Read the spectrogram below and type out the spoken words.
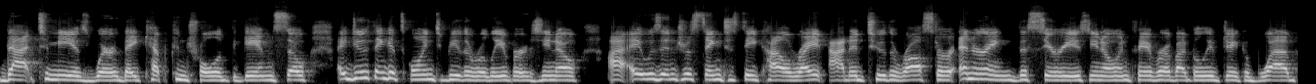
That to me is where they kept control of the game. So I do think it's going to be the relievers. You know, I, it was interesting to see Kyle Wright added to the roster entering this series, you know, in favor of, I believe, Jacob Webb.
